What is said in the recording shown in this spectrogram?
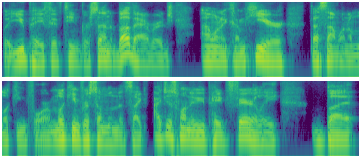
but you pay 15% above average i want to come here that's not what i'm looking for. I'm looking for someone that's like i just want to be paid fairly but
